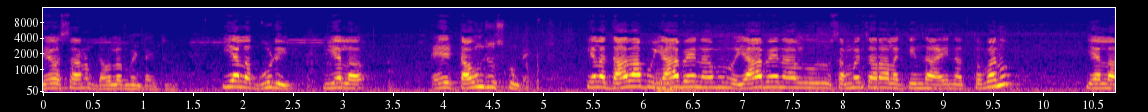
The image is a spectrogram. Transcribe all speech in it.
దేవస్థానం డెవలప్మెంట్ అవుతుంది. ఇవాళ గుడి ఇవాళ ఏ టౌన్ చూసుకుంటే ఇలా దాదాపు యాభై నాలుగు యాభై నాలుగు సంవత్సరాల కింద అయిన తువ్వను ఇలా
